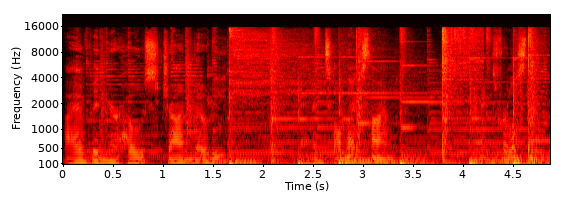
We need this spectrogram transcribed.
I have been your host, John Doty. And until next time, thanks for listening.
